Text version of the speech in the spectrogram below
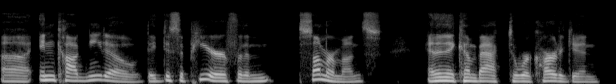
uh, incognito. They disappear for the summer months and then they come back to work hard again,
